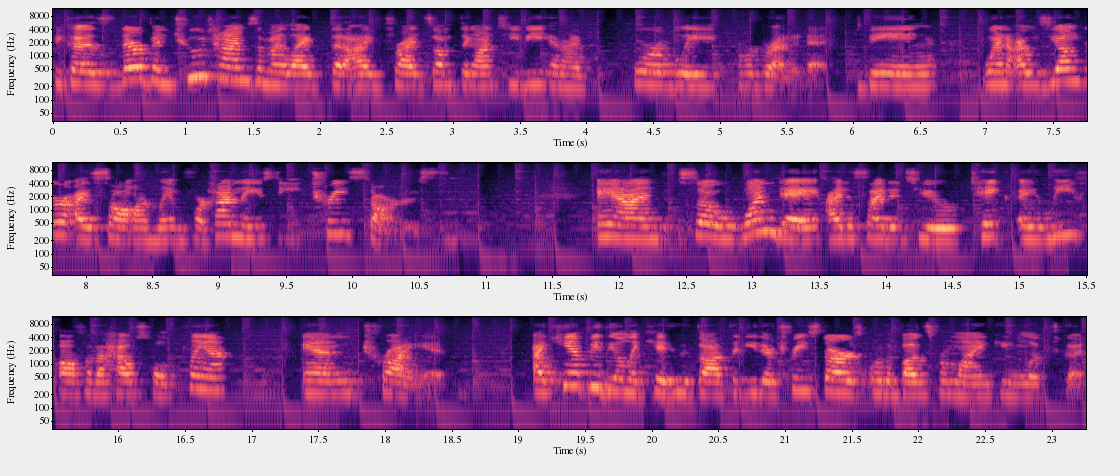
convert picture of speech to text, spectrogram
because there have been two times in my life that I've tried something on TV and I've horribly regretted it. Being when I was younger, I saw on Land Before Time they used to eat tree stars. And so one day I decided to take a leaf off of a household plant and try it. I can't be the only kid who thought that either tree stars or the bugs from Lion King looked good.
